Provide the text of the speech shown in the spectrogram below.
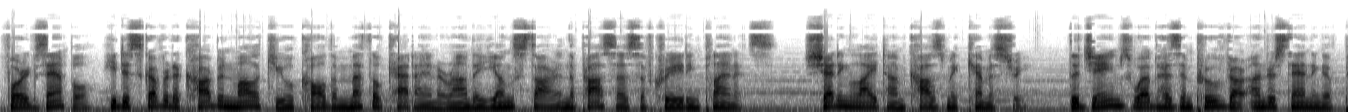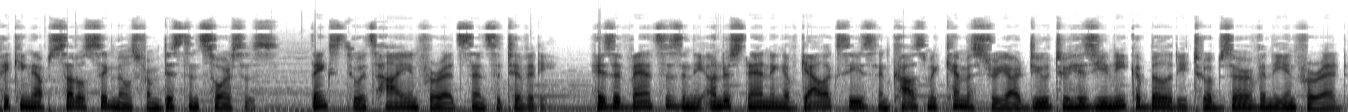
For example, he discovered a carbon molecule called a methyl cation around a young star in the process of creating planets, shedding light on cosmic chemistry. The James Webb has improved our understanding of picking up subtle signals from distant sources, thanks to its high infrared sensitivity. His advances in the understanding of galaxies and cosmic chemistry are due to his unique ability to observe in the infrared,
